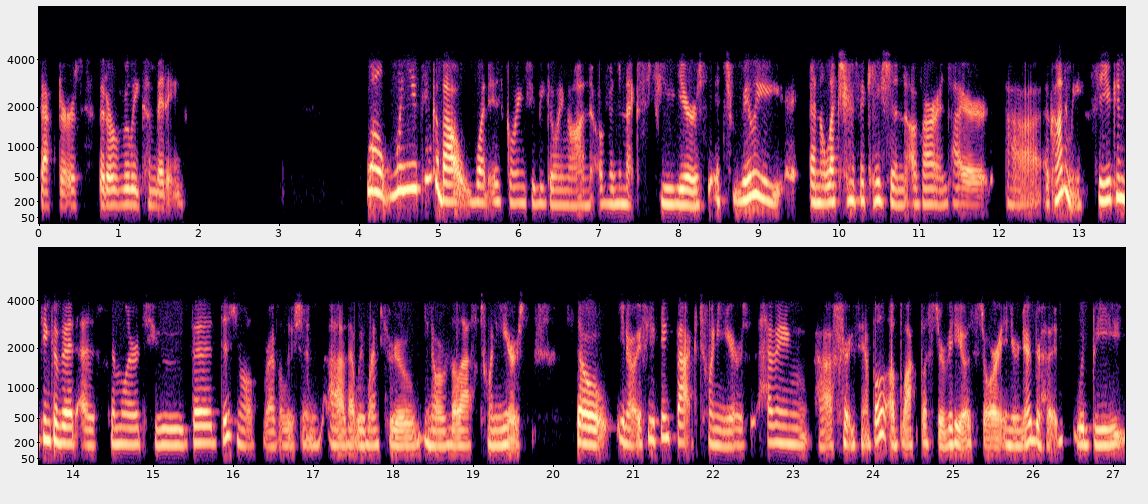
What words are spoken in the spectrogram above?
sectors that are really committing? Well, when you think about what is going to be going on over the next few years, it's really an electrification of our entire uh, economy. So you can think of it as similar to the digital revolution uh, that we went through, you know, over the last 20 years. So, you know, if you think back 20 years, having, uh, for example, a blockbuster video store in your neighborhood would be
